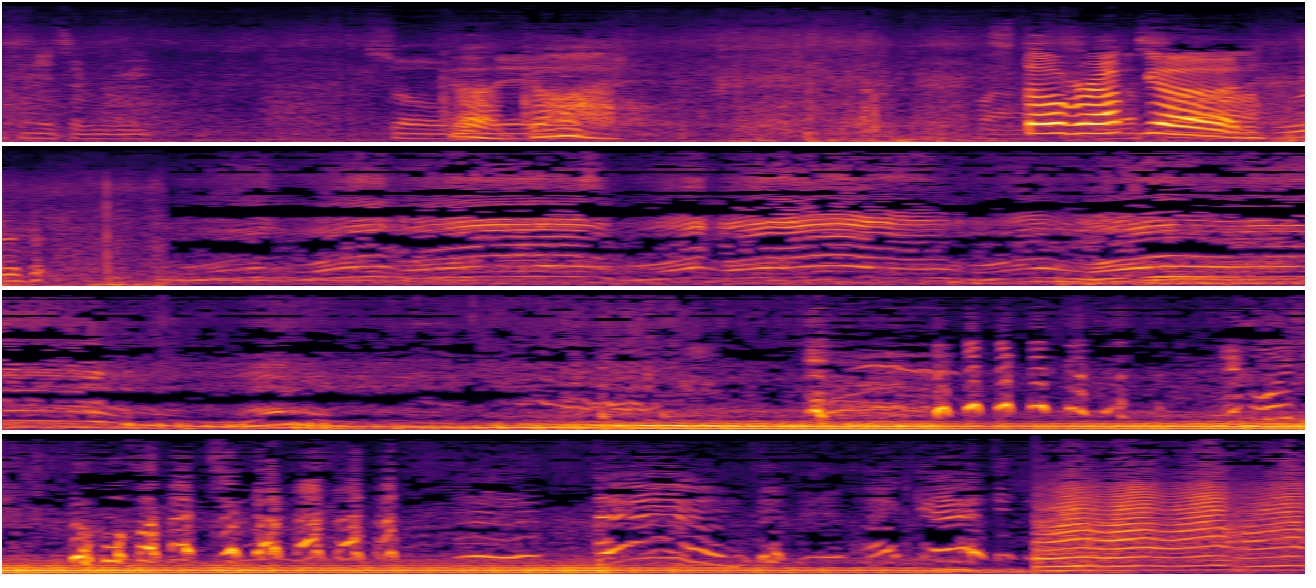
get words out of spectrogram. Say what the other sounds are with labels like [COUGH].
Alternates every week. So Monday, God. class. Stover up Yes, good. uh, What? [LAUGHS] Damn. Okay. [LAUGHS]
